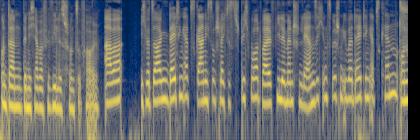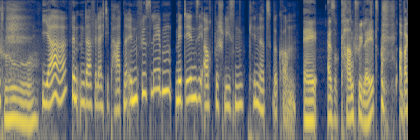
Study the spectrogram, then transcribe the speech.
Und dann bin ich aber für vieles schon zu faul. Aber ich würde sagen, Dating-Apps gar nicht so ein schlechtes Stichwort, weil viele Menschen lernen sich inzwischen über Dating-Apps kennen und True. ja, finden da vielleicht die PartnerInnen fürs Leben, mit denen sie auch beschließen, Kinder zu bekommen. Ey, also can't relate. Aber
